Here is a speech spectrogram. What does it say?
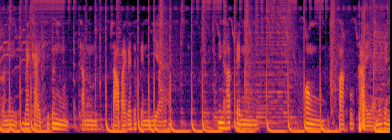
ส่วนนี้แม่ไก่ที่เพิ่งทำสาวไปก็จะเป็นเยียนะครับ นี่นะครับเป็น ห้องฟักลูกไก่ อันนี้เป็น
